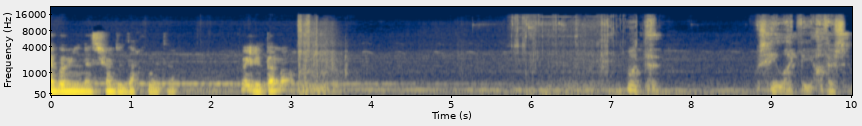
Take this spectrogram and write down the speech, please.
L'abomination de Darkwater. Oui, il est pas mort. What the? Was he like the others?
